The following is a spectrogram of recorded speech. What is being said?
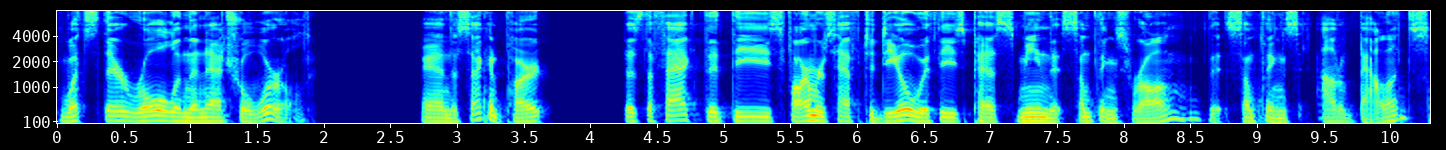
what's their role in the natural world? And the second part does the fact that these farmers have to deal with these pests mean that something's wrong, that something's out of balance?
